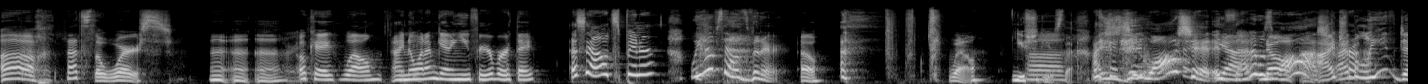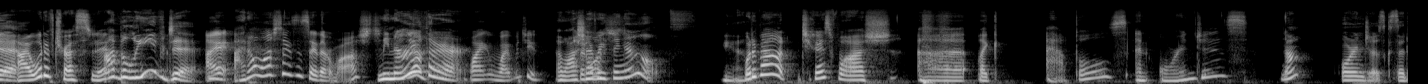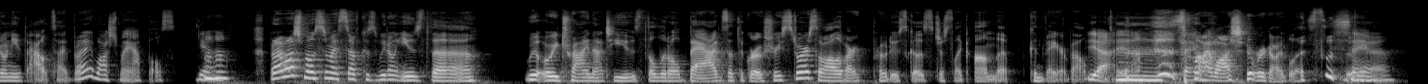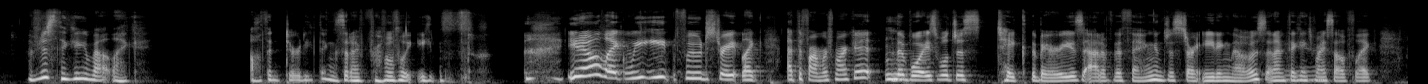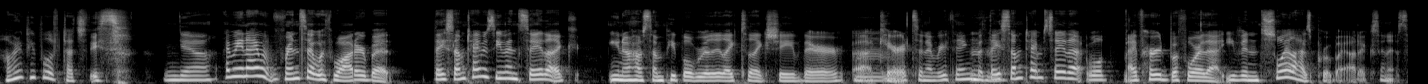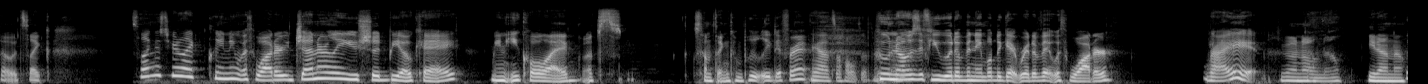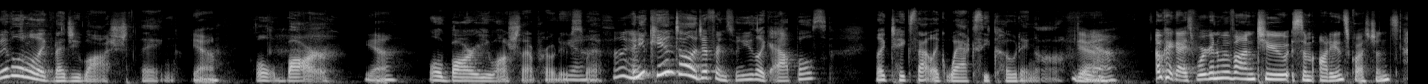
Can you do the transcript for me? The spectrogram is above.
Ugh, that's the worst. Uh uh uh. Okay, well, I know what I'm getting you for your birthday. A salad spinner. We have salad spinner. Oh. well, you should use that. I just didn't wash it. It Yeah, said it was no, washed. I I, try- believed it. I I, would have trusted it. I believed it. I, I don't wash things that say they're washed. Me neither. Why why would you? I wash Don't everything else. yeah. What about do you guys wash uh like apples and oranges? No. oranges because I don't eat the outside, but I wash my apples. Yeah. But I wash most of my stuff because we don't use the, we, or we try not to use the little bags at the grocery store. So all of our produce goes just like on the conveyor belt. Yeah, yeah. So I wash it regardless. Same. Yeah. I'm just thinking about like all the dirty things that I've probably eaten. you know, like we eat food straight like at the farmers market. The mm-hmm. boys will just take the berries out of the thing and just start eating those. And I'm thinking to myself, like, how many people have touched these? Yeah. I mean, I rinse it with water, but they sometimes even say like, you know how some people really like to like shave their uh, carrots and everything, but they sometimes say that. Well, I've heard before that even soil has probiotics in it, so it's like as long as you're like cleaning with water, generally you should be okay. I mean, E. coli, that's something completely different. Yeah, it's a whole different. Who knows if you would have been able to get rid of it with water? Right. You don't know. Don't know. You don't know. We have a little like veggie wash thing, Yeah. a little bar, Yeah. A little bar you wash that produce Yeah. with. And you can tell the difference when you like apples, like takes that like waxy coating off. Yeah. Yeah. Okay, guys, we're going to move on to some audience questions.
